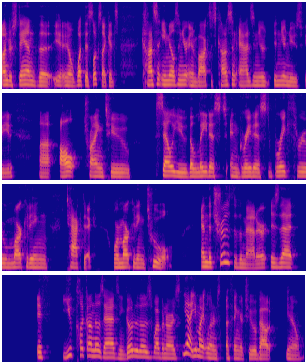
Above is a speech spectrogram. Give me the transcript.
understand the you know what this looks like. It's constant emails in your inbox, it's constant ads in your in your news feed, uh, all trying to sell you the latest and greatest breakthrough marketing tactic or marketing tool. And the truth of the matter is that if you click on those ads and you go to those webinars, yeah, you might learn a thing or two about, you know,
